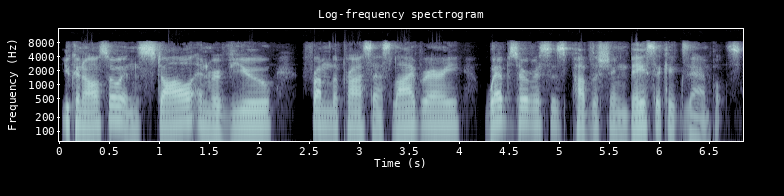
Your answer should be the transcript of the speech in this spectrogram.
You can also install and review from the process library Web Services Publishing Basic Examples.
